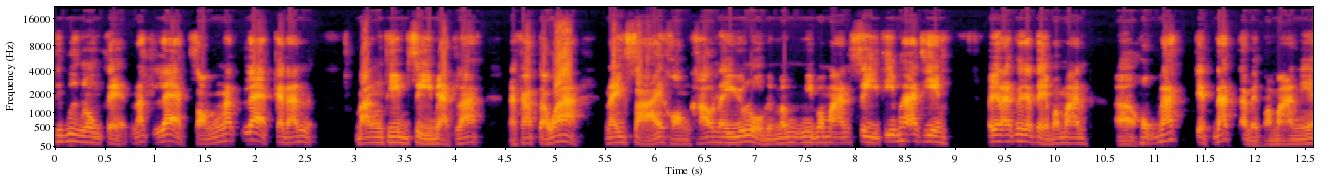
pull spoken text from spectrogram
ที่เพิ่งลงเตะนัดแรกสองนัดแรกแค่นั้น บางทีมสี่แมตช์ละนะครับ แต่ว่าในสายของเขาในยุโรปเนี่ยมันมีประมาณสี่ทีมห้าทีม เพราะฉะนั้นก็จะเตะประมาณหกนัดเจ็ดนัดอะไรประมาณนี้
